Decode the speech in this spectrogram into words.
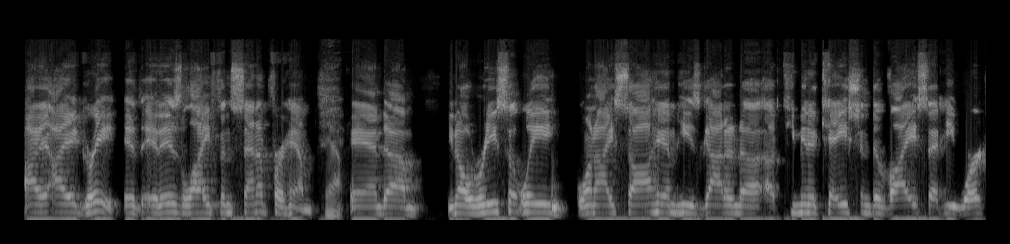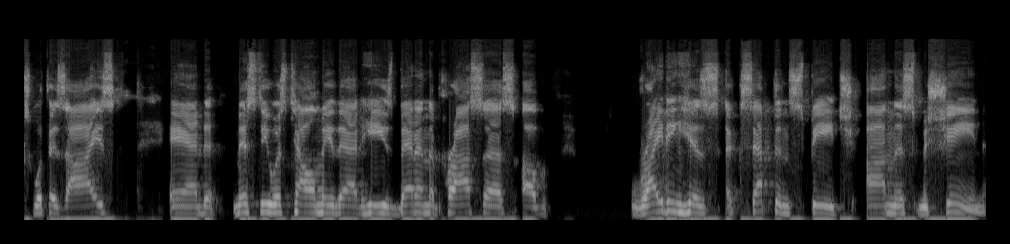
I, I agree. It, it is life incentive for him. Yeah. And, um, you know, recently when I saw him, he's got an, a, a communication device that he works with his eyes. And Misty was telling me that he's been in the process of writing his acceptance speech on this machine.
